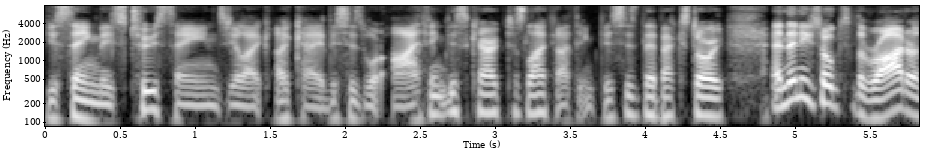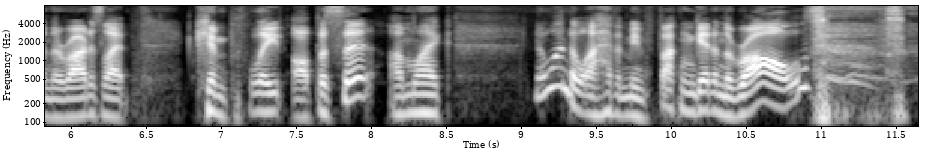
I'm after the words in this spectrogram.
You're seeing these two scenes you're like okay this is what i think this character's like i think this is their backstory. And then you talk to the writer and the writer's like complete opposite. I'm like no wonder i haven't been fucking getting the roles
